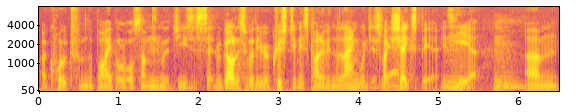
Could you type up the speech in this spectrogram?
a quote from the Bible or something mm. that Jesus said, regardless of whether you're a Christian, it's kind of in the language. It's like Yeah. Shakespeare. It's mm. here. Mm. Um,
